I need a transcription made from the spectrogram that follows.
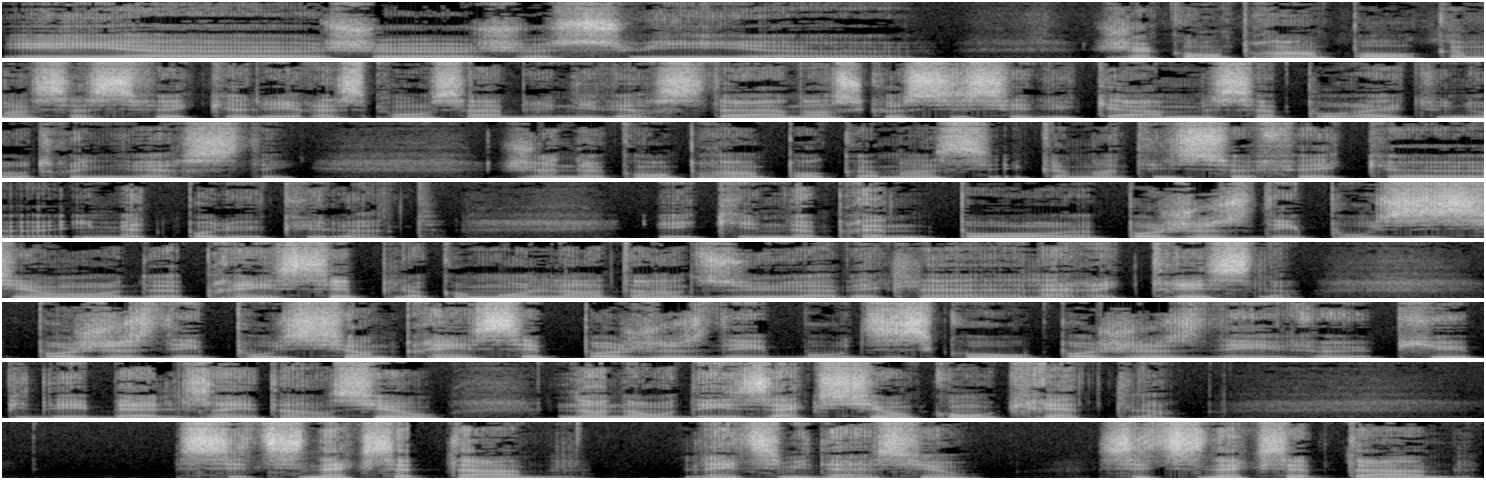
Et je, je suis je comprends pas comment ça se fait que les responsables universitaires, dans ce cas-ci c'est du CAM, ça pourrait être une autre université, je ne comprends pas comment, comment il se fait qu'ils ne mettent pas le culotte et qu'ils ne prennent pas, pas juste des positions de principe, comme on l'a entendu avec la, rectrice, là. pas juste des positions de principe, pas juste des beaux discours, pas juste des vœux pieux puis des belles intentions. Non, non, des actions concrètes. Là. C'est inacceptable, l'intimidation. C'est inacceptable,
